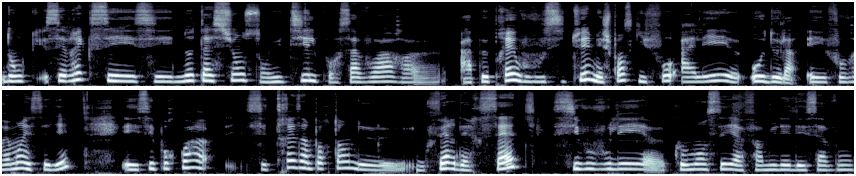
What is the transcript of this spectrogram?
Donc c'est vrai que ces, notations sont utiles pour savoir euh, à peu près où vous vous situez, mais je pense qu'il faut aller euh, au-delà et il faut vraiment essayer. Et c'est pourquoi c'est très important de faire des recettes. Si vous voulez euh, commencer à formuler des savons,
